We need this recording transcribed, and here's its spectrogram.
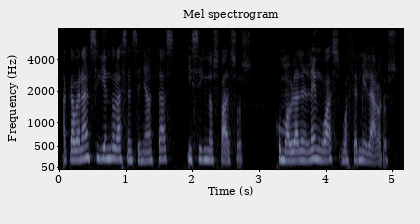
acabarán siguiendo las enseñanzas y signos falsos, como hablar en lenguas o hacer milagros.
